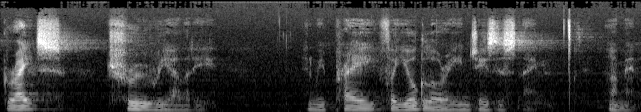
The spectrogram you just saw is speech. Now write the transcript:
great, true reality. And we pray for your glory in Jesus' name. Amen.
